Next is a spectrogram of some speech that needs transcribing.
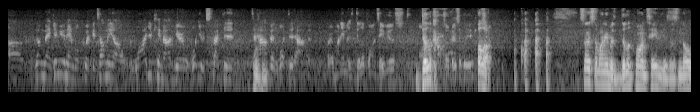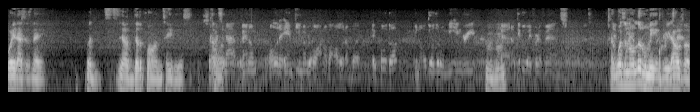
Uh, young man, give me your name real quick and tell me uh, why you came out here, what you expected to Mhm. happen, what did happen. All right, my name is Dillaquan Tavius. Um, So basically, Hold up. Son said my name is Dillaquan Tavius. There's no way that's his name. But, you know, Dillaquan Tavius. Shout out. Kai Cenat, Phantom, all of the AMP members. Oh, I don't know about all of them, but they pulled up. You know, do a little meet and greet hmm and a giveaway for the fans. It wasn't no little meet and greet. That was a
